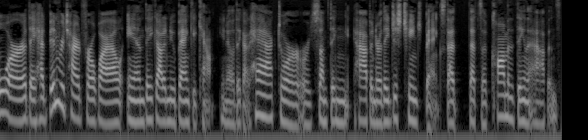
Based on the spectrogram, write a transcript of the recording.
or they had been retired for a while and they got a new bank account. You know, they got hacked or, or something happened or they just changed banks. That that's a common thing that happens.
